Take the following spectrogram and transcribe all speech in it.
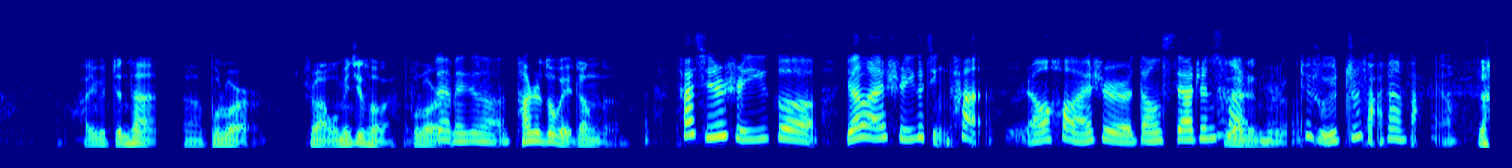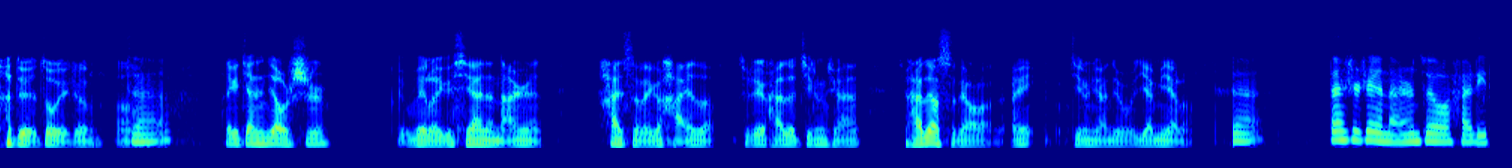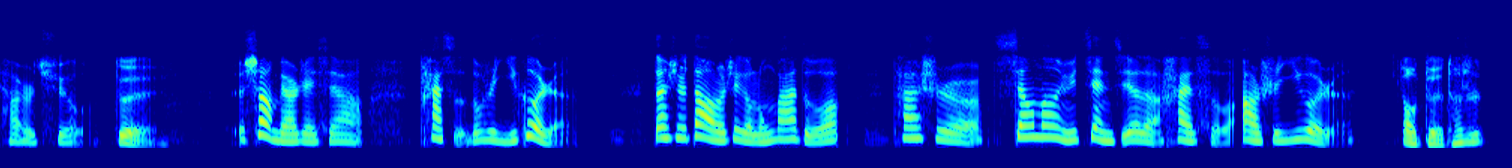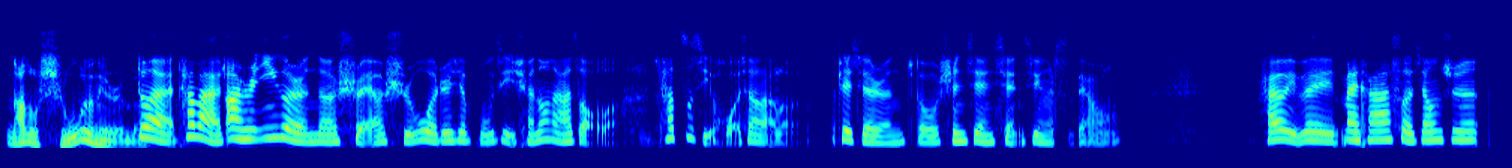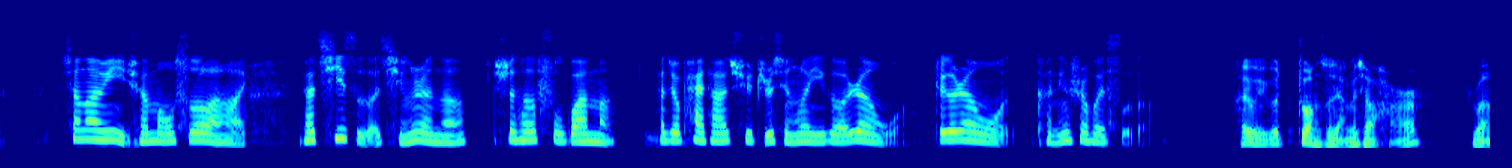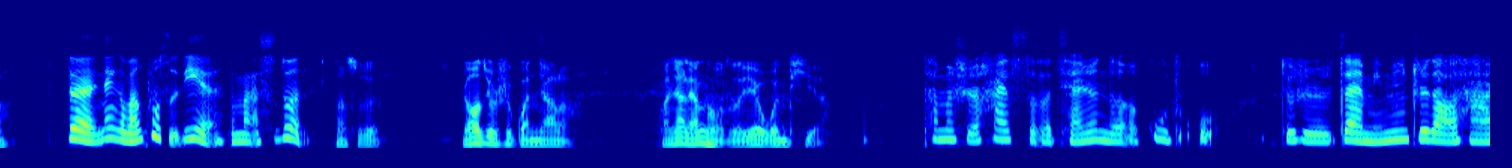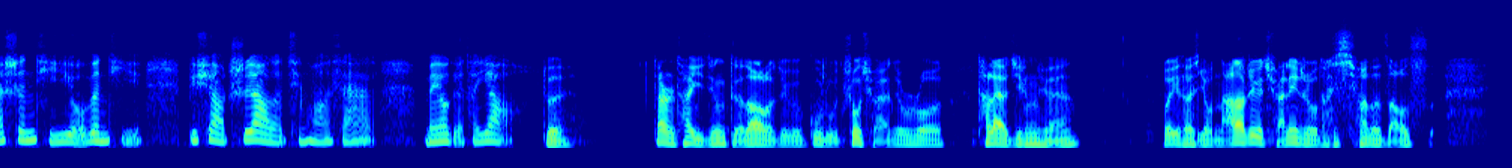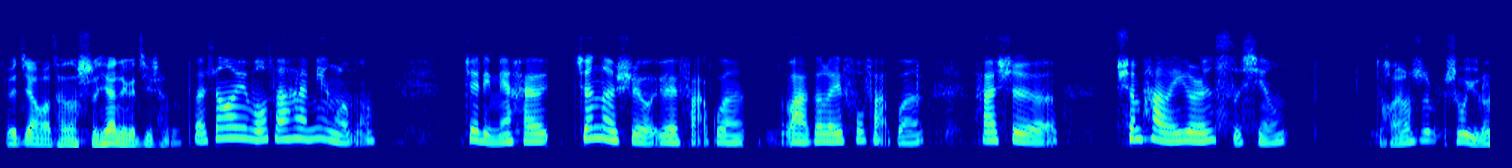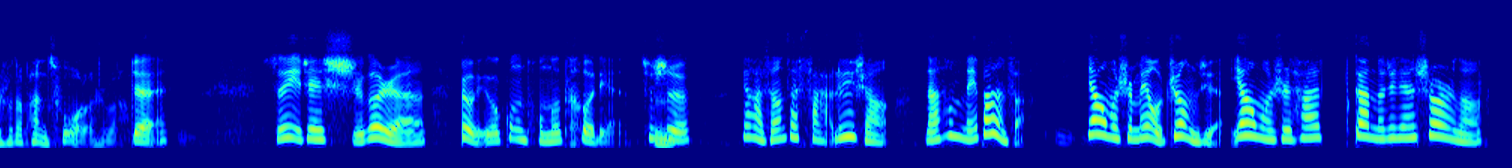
还有一个侦探，呃，布洛尔，是吧？我没记错吧？布洛尔，对，没记错，他是做伪证的，他其实是一个原来是一个警探，然后后来是当私家侦私家探侦探这属于知法犯法呀！啊，对，做伪证啊。对，还有一个家庭教师，为了一个心爱的男人，害死了一个孩子，就这个孩子继承权，这孩子要死掉了，哎，继承权就湮灭了。对，但是这个男人最后还离他而去了。对，上边这些啊，害死的都是一个人，但是到了这个隆巴德，他是相当于间接的害死了二十一个人。哦，对，他是拿走食物的那个人吧？，对他把二十一个人的水啊、食物啊这些补给全都拿走了，他自己活下来了，这些人都身陷险境死掉了。还有一位麦克阿瑟将军，相当于以权谋私了哈。他妻子的情人呢是他的副官嘛，他就派他去执行了一个任务，这个任务肯定是会死的。还有一个撞死两个小孩儿，是吧？对，那个纨绔子弟马斯顿，马斯顿，然后就是管家了，管家两口子也有问题。啊他们是害死了前任的雇主，就是在明明知道他身体有问题，必须要吃药的情况下，没有给他药。对，但是他已经得到了这个雇主授权，就是说他俩有继承权，所以他有拿到这个权利之后，他希望他早死，因为这样的话才能实现这个继承。对，相当于谋财害命了嘛。这里面还真的是有一位法官，瓦格雷夫法官，他是宣判了一个人死刑。好像是社会舆论说他判错了，是吧？对，所以这十个人都有一个共同的特点，就是你好像在法律上拿他们没办法，要么是没有证据，要么是他干的这件事儿呢，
